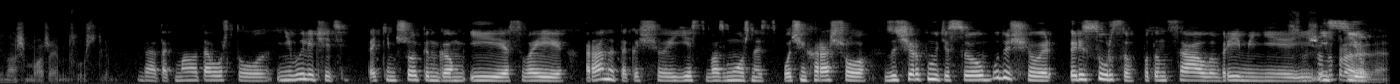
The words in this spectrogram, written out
и нашим уважаемым слушателям. Да, так мало того, что не вылечить таким шопингом и свои раны, так еще и есть возможность очень хорошо зачерпнуть из своего будущего ресурсов, потенциала, времени Совершенно и, и сил. Правильно.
